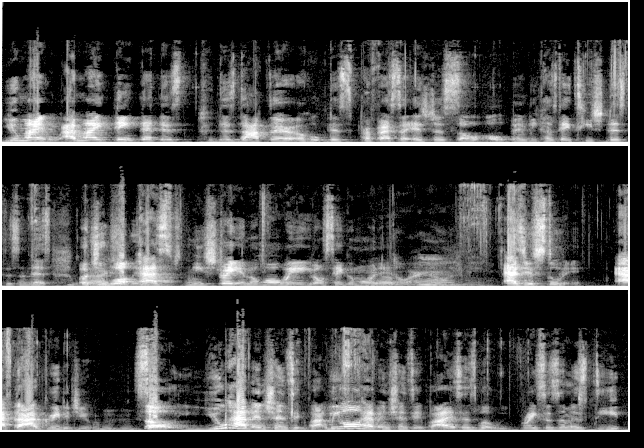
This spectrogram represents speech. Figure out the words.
You might, I might think that this this doctor or who, this professor is just so open because they teach this, this, and this. But you walk actually past me straight in the hallway and you don't say good morning No acknowledge hmm. me. as your student after I greeted you. Mm-hmm. So you have intrinsic bias. We all have intrinsic biases, but racism is deep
